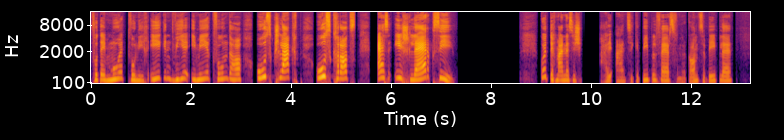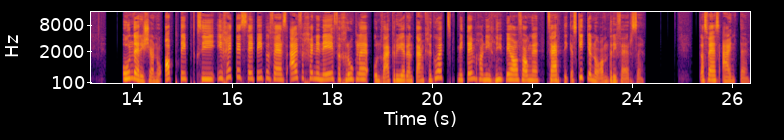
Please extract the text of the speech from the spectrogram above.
von dem Mut, den ich irgendwie in mir gefunden habe, ausgeschleckt, ausgekratzt. Es war leer. Gut, ich meine, es ist ein einziger Bibelvers von der ganzen Bibel. Und er war ja noch abtippt. Ich hätte jetzt den Bibelvers einfach nehmen, verkrugeln und wegrühren und denken, gut, mit dem kann ich nichts mehr anfangen. Fertig. Es gibt ja noch andere Verse. Das wäre das eine.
